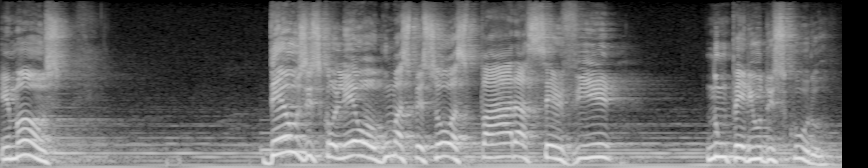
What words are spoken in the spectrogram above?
Irmãos, Deus escolheu algumas pessoas para servir num período escuro.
